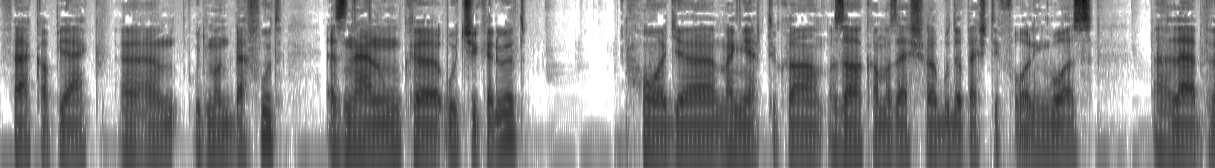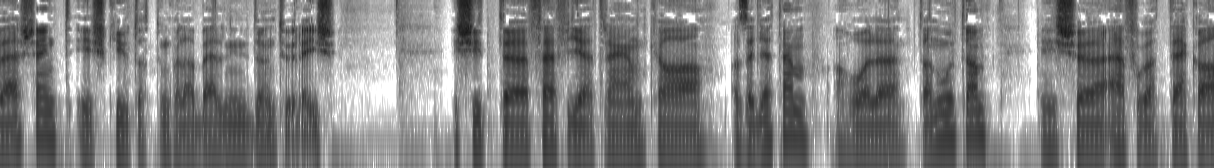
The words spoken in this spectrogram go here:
felkapják, úgymond befut. Ez nálunk úgy sikerült, hogy megnyertük az alkalmazással a Budapesti Falling Walls Lab versenyt, és kijutottunk vele a berlini döntőre is. És itt felfigyelt rám az egyetem, ahol tanultam, és elfogadták a,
